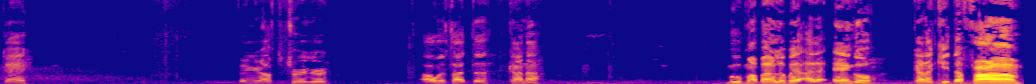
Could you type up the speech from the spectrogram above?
okay? Finger off the trigger. I always like to kind of move my body a little bit at an angle, kind of keep the firearm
